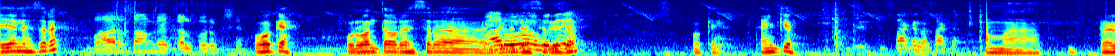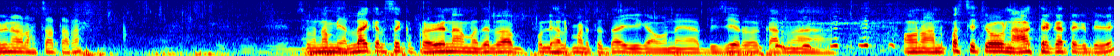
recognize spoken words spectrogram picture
ಏನು ಹೆಸರು? ಭಾರತಾಂಬೆ ಕಲ್ಪವೃಕ್ಷ. ಓಕೆ. ಪುರ್ವಂತ ಅವ್ರ ಹೆಸರು ಗಿಡದ ಹೆಸರು ಇದು ಓಕೆ ಥ್ಯಾಂಕ್ ಯು ನಮ್ಮ ಪ್ರವೀಣ್ ಅವ್ರು ಹಚ್ಚತ್ತಾರ ಸೊ ನಮ್ಮ ಎಲ್ಲ ಕೆಲಸಕ್ಕೆ ಪ್ರವೀಣ ಮೊದಲ ಫುಲ್ ಹೆಲ್ಪ್ ಮಾಡ್ತಿದ್ದ. ಈಗ ಅವನ ಬಿಜಿ ಇರೋ ಕಾರಣ ಅವನ ಅನುಪಸ್ಥಿತಿ ಒಳಗೆ ನಾವು ತೆಗ ತೆಗ್ದೀವಿ.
